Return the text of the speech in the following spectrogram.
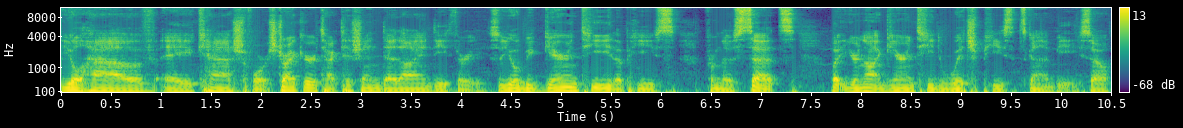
you'll have a cache for Striker, Tactician, Deadeye, and D3. So you'll be guaranteed a piece from those sets, but you're not guaranteed which piece it's going to be. So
